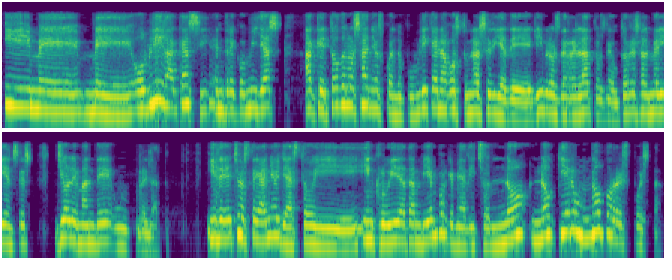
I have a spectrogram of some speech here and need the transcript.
Y me, me obliga casi, entre comillas, a que todos los años, cuando publica en agosto una serie de libros de relatos de autores almerienses, yo le mandé un relato. Y de hecho este año ya estoy incluida también porque me ha dicho, no, no quiero un no por respuesta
